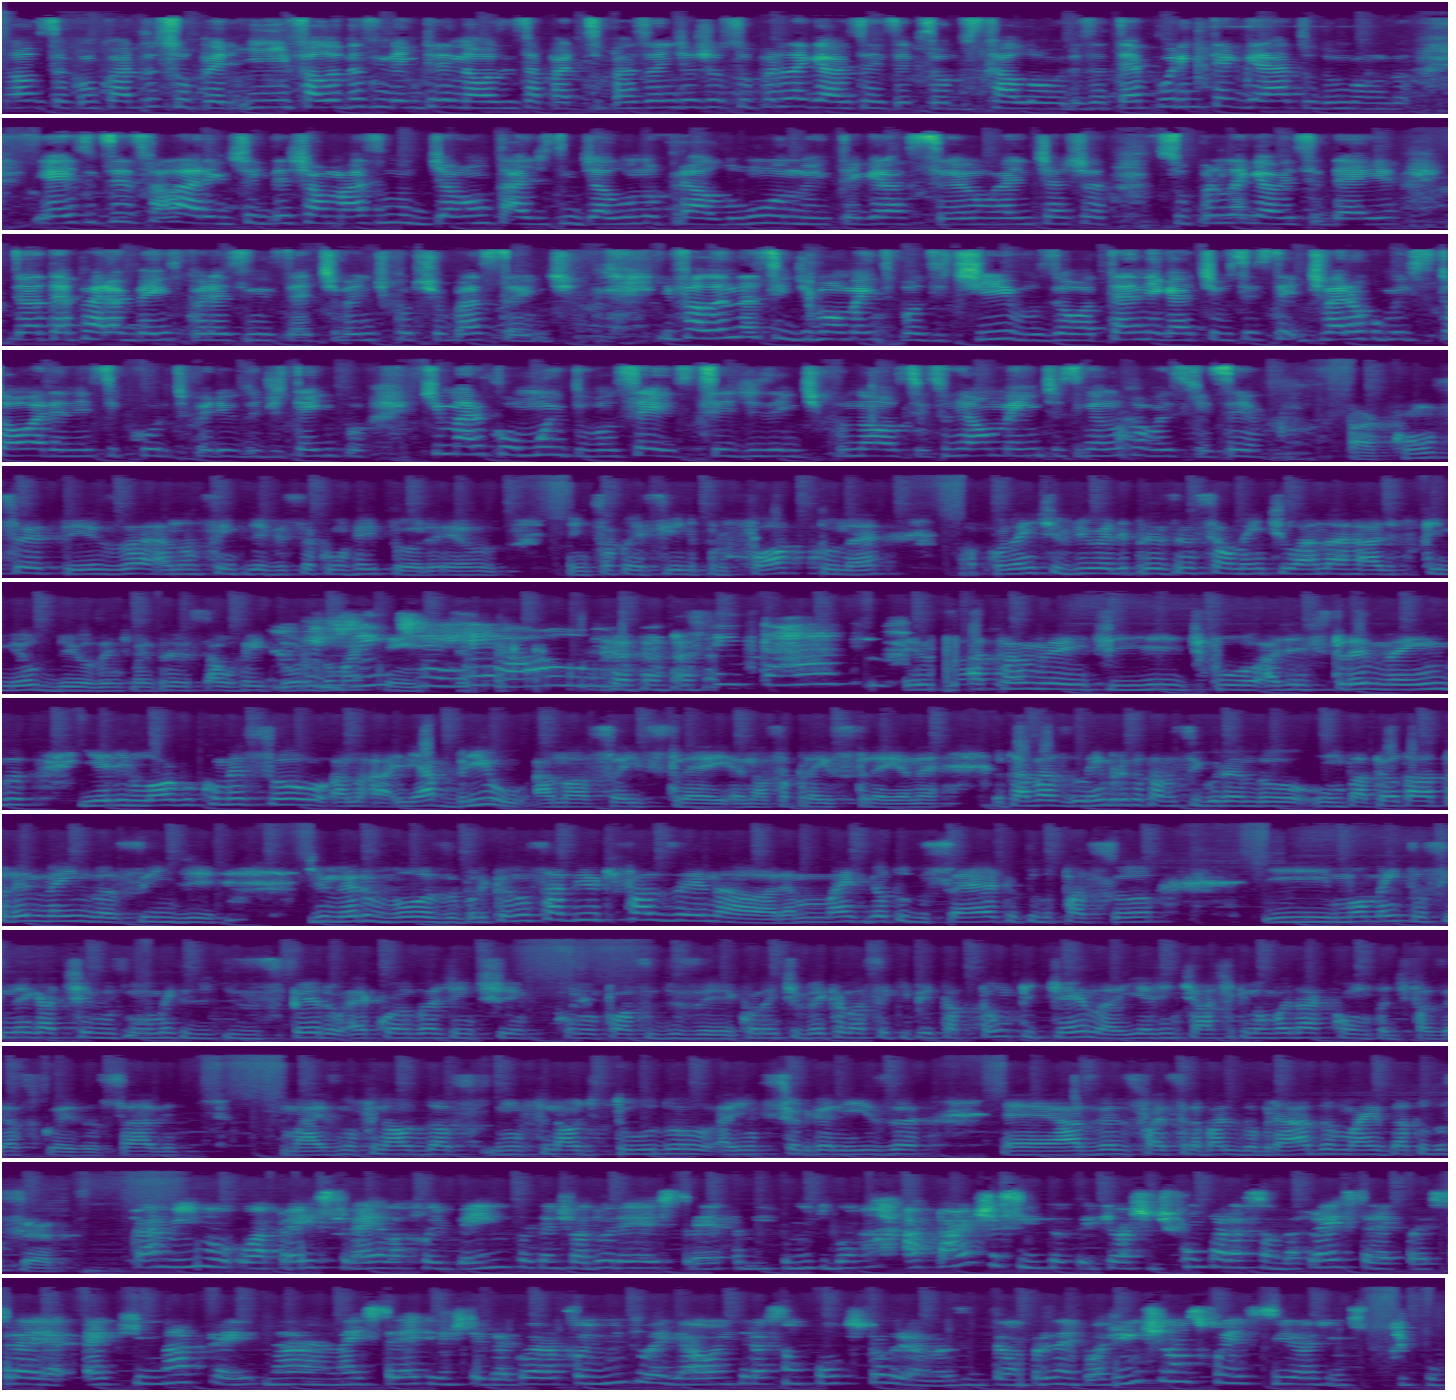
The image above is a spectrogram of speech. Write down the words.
Nossa, eu concordo super. E falando assim, entre nós, nessa participação, a gente achou super legal essa recepção dos calouros, até por integrar todo mundo. E é isso que vocês falaram, a gente tem que deixar o máximo de à vontade, assim, de aluno para aluno, integração. A gente acha super legal essa ideia. Então, até parabéns por essa iniciativa, a gente curtiu bastante. E falando assim de momentos positivos ou até negativos, vocês tiveram alguma história nesse curto período de tempo que marcou muito vocês? Que vocês dizem, tipo, nossa, isso realmente, assim, eu nunca vou esquecer? Ah, com certeza a nossa entrevista com o reitor. Eu, a gente só conhecia ele por foto, né? Quando a gente viu ele presencialmente lá na rádio, fiquei, meu Deus, a gente vai entrevistar o reitor do Mackenzie. Gente, é real, sentado. Exatamente. E, tipo, a gente tremendo, e ele logo começou, a, ele abriu a nossa estreia, a nossa pré-estreia, né? Eu tava, lembro que eu tava segurando um papel, eu tava tremendo, assim, de, de nervoso, porque eu não sabia o que fazer na hora, mas deu tudo certo, tudo passou. E momentos negativos, momentos de desespero, é quando a gente, como eu posso dizer, quando a gente vê que a nossa equipe tá tão pequena e a gente acha que não vai dar conta de fazer as coisas, sabe? Mas no final, das, no final de tudo, a gente se organiza, é, às vezes faz trabalho dobrado, mas dá tudo certo. Pra mim, a pré-estreia foi bem importante, eu adorei a estreia também, foi muito bom. A parte, assim, que eu, que eu acho de comparação da pré-estreia com a estreia é que na, pré, na, na estreia que a gente teve agora foi muito legal a interação com outros programas. Então, por exemplo, a gente não se conhecia, a gente, tipo,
